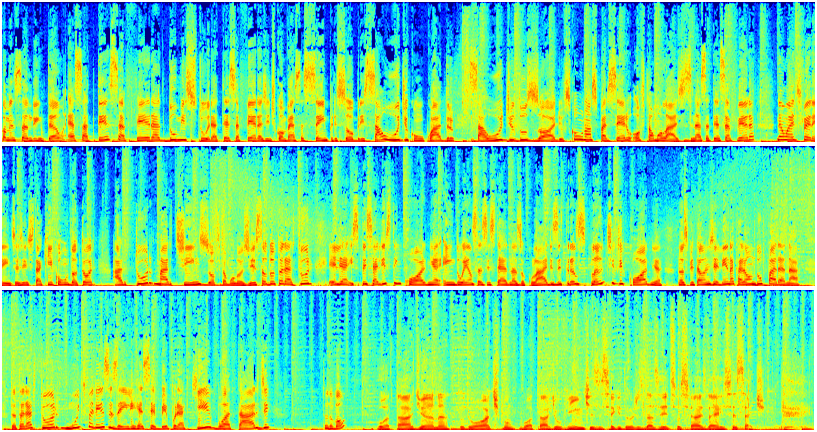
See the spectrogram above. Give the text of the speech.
Começando então essa terça-feira do Mistura. Terça-feira a gente conversa sempre sobre saúde com o quadro Saúde dos Olhos, com o nosso parceiro Oftalmolages. E nessa terça-feira não é diferente. A gente está aqui com o doutor Arthur Martins, oftalmologista. O doutor Arthur, ele é especialista em córnea, em doenças externas oculares e transplante de córnea no Hospital Angelina Carão do Paraná. Doutor Arthur, muito felizes em lhe receber por aqui. Boa tarde. Tudo bom? Boa tarde, Ana. Tudo ótimo. Boa tarde, ouvintes e seguidores das redes sociais da RC7.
